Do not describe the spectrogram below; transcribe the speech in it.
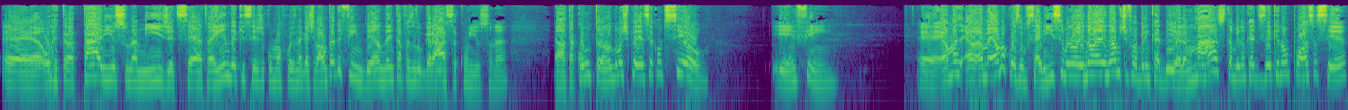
É, ou retratar isso na mídia, etc. Ainda que seja como uma coisa negativa. Ela não está defendendo, nem está fazendo graça com isso, né? Ela está contando uma experiência que aconteceu. E, enfim. É, é, uma, é, é uma coisa seríssima, não, não, é, não é motivo para brincadeira, mas também não quer dizer que não possa ser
